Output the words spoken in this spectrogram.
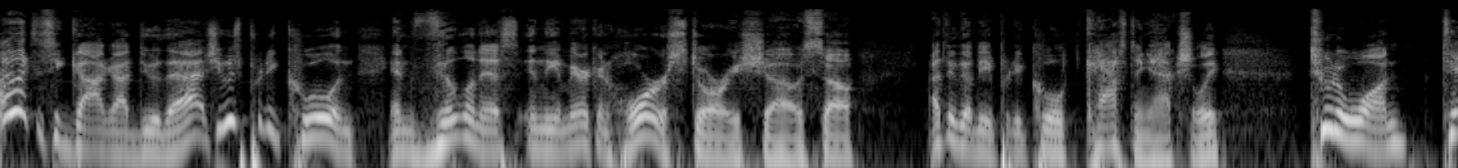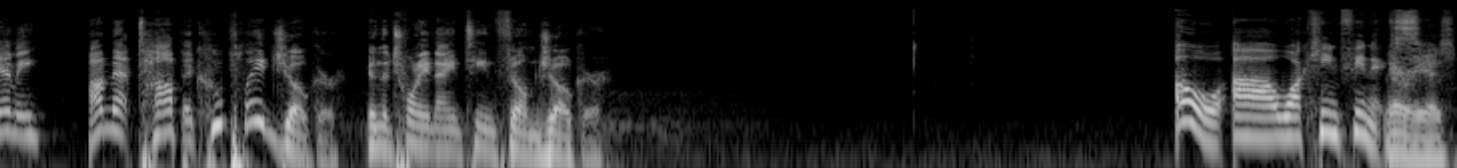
I like to see Gaga do that. She was pretty cool and, and villainous in the American Horror Story show. So I think that'd be a pretty cool casting, actually. Two to one. Tammy, on that topic, who played Joker in the 2019 film Joker? Oh, uh, Joaquin Phoenix. There he is.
